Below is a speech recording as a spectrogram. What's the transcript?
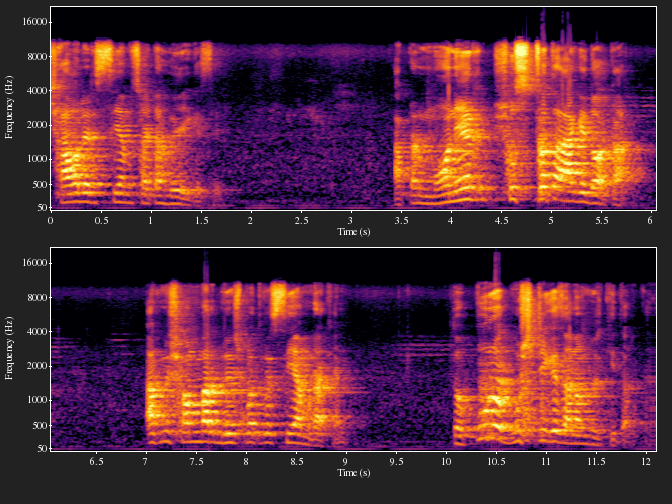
সাওয়ালের সিয়াম ছয়টা হয়ে গেছে। আপনার মনের সুস্থতা আগে দরকার। আপনি সোমবার বৃহস্পতিবার সিয়াম রাখেন। তো পুরো গোষ্ঠীকে জানানোর কি দরকার।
